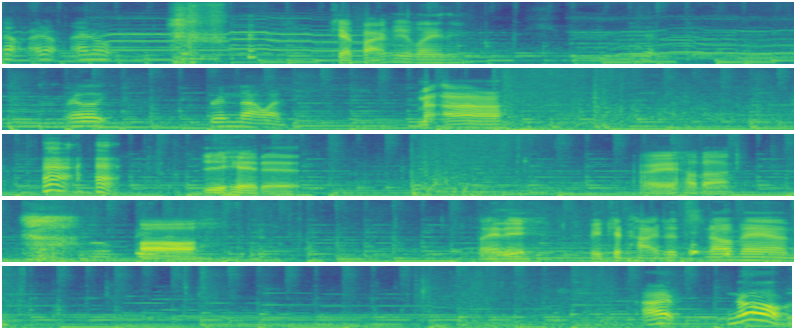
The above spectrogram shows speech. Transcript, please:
No, I don't. I don't. Can't find me, lady. Really? We're in that one. Nuh-uh. You hit it. Wait, hold on. Oh. oh. Lady, we can hide in snowman. I no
